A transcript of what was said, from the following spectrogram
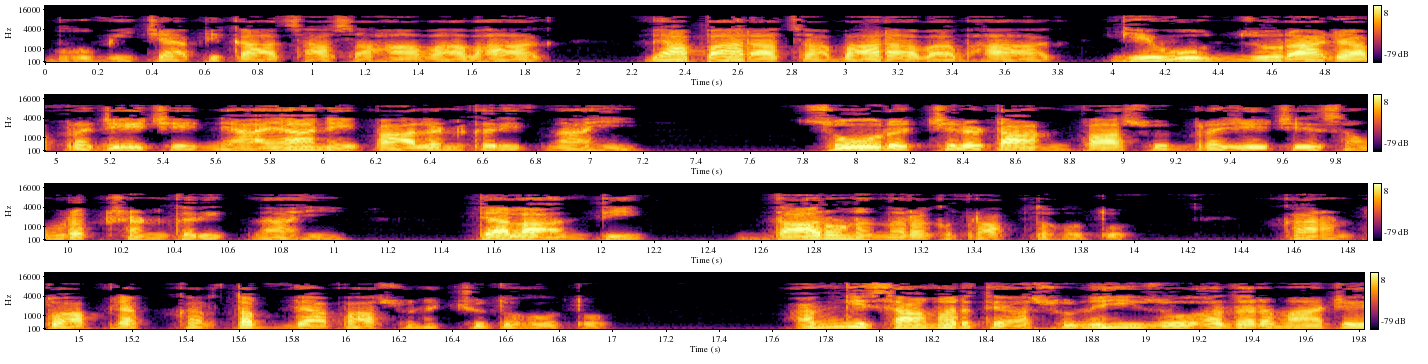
भूमीच्या पिकाचा सहावा भाग व्यापाराचा बारावा भाग घेऊन जो राजा प्रजेचे न्यायाने पालन करीत नाही चोर चिलटांपासून प्रजेचे संरक्षण करीत नाही त्याला अंती दारुण नरक प्राप्त होतो कारण तो आपल्या कर्तव्यापासून च्युत होतो. अंगी सामर्थ्य असूनही जो अधर्माचे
